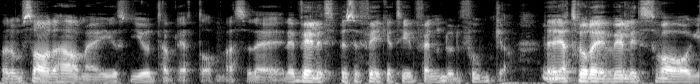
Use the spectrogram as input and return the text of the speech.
Och de sa det här med just jodtabletter. Alltså det är, det är väldigt specifika tillfällen då det funkar. Det- Jag tror det är väldigt svag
